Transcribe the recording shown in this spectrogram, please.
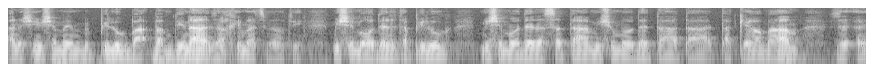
אנשים שהם בפילוג במדינה, זה הכי מעצבן אותי. מי שמעודד את הפילוג, מי שמעודד הסתה, מי שמעודד את הקרע בעם, זה אה,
